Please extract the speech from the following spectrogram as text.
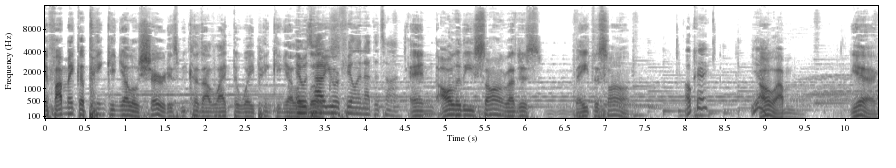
if I make a pink and yellow shirt, it's because I like the way pink and yellow. It was how you were feeling at the time. And all of these songs, I just made the song. Okay. Yeah. Oh, I'm, yeah.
